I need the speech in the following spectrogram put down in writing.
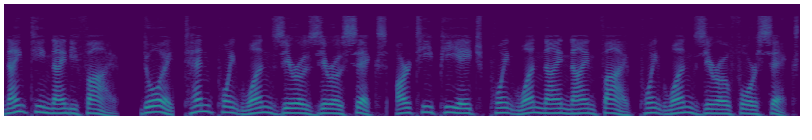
1995 doi 10.1006 rtph.1995.1046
